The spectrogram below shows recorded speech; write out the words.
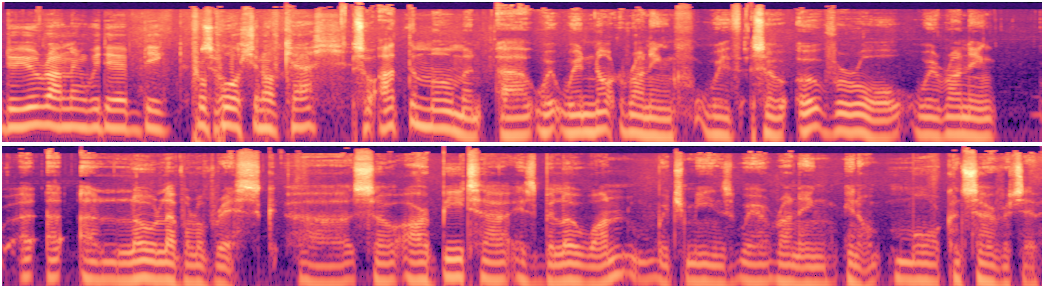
do you running with a big proportion so, of cash? So at the moment, uh, we're, we're, not running with. So overall, we're running a, a, a low level of risk. Uh, so our beta is below one, which means we're running, you know, more conservative.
